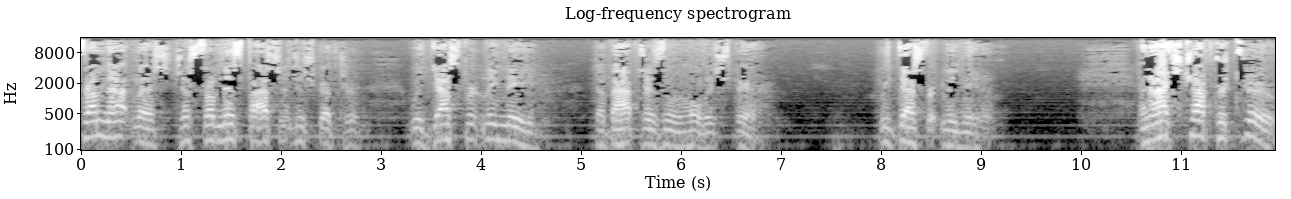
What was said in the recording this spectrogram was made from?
from that list, just from this passage of Scripture, we desperately need the baptism of the Holy Spirit. We desperately need it. In Acts chapter 2,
